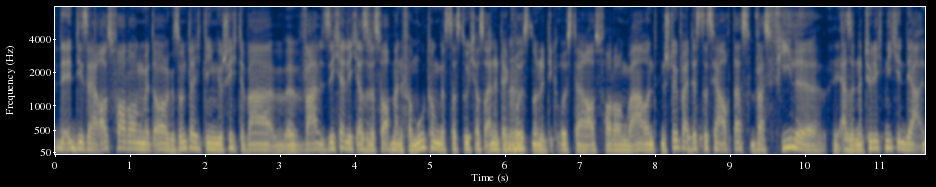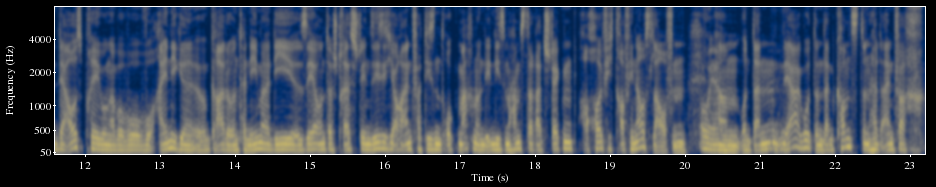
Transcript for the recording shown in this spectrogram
diese Herausforderung mit eurer gesundheitlichen Geschichte war, war sicherlich, also das war auch meine Vermutung, dass das durchaus eine der Mhm. größten oder die größte Herausforderung war. Und ein Stück weit ist das ja auch das, was viele, also natürlich nicht in der, der Ausprägung, aber wo, wo einige, äh, gerade Unternehmer, die sehr unter Stress stehen, sie sich auch einfach diesen Druck machen und in diesem Hamsterrad stecken, auch häufig drauf hinauslaufen. Oh ja. Ähm, und dann, ja gut, und dann kommst du dann halt einfach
